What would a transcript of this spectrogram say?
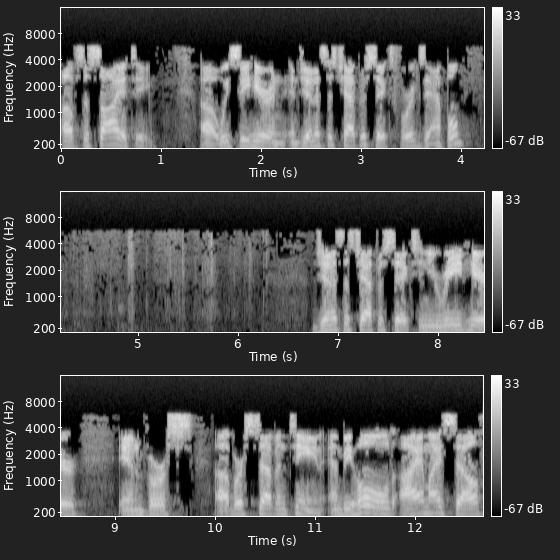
of society. Uh, we see here in, in Genesis chapter 6, for example, Genesis chapter 6, and you read here in verse, uh, verse 17. And behold, I myself,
